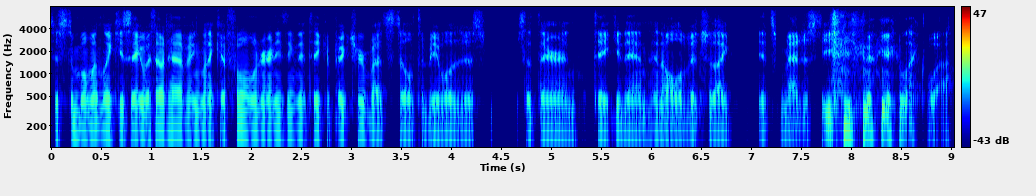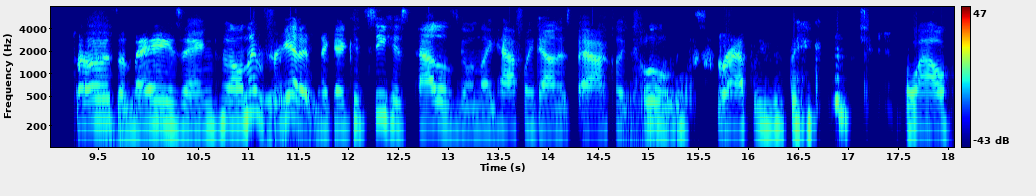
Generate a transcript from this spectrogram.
Just a moment, like you say, without having like a phone or anything to take a picture, but still to be able to just sit there and take it in and all of it's like its majesty. you know, you're like, wow. Oh, it's amazing. I'll never Yeah. forget it. Like I could see his paddles going like halfway down his back. Like, Wow. holy crap, he was big. wow.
